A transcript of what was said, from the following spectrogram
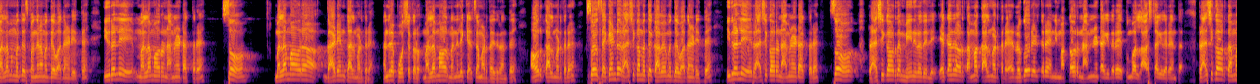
ಮಲ್ಲಮ್ಮ ಮತ್ತೆ ಸ್ಪಂದನ ಮಧ್ಯೆ ವಾದ ನಡೆಯುತ್ತೆ. ಇದರಲ್ಲಿ ಮಲ್ಲಮ್ಮ ಅವರು ನಾಮಿನೇಟ್ ಆಗ್ತಾರೆ. ಸೊ ಮಲ್ಲಮ್ಮ ಅವರ ಗಾರ್ಡಿಯನ್ ಕಾಲ್ ಮಾಡ್ತಾರೆ. ಅಂದ್ರೆ ಪೋಷಕರು. ಮಲ್ಲಮ್ಮ ಅವ್ರ ಮನೇಲಿ ಕೆಲಸ ಮಾಡ್ತಾ ಇದ್ರಂತೆ. ಅವ್ರು ಕಾಲ್ ಮಾಡ್ತಾರೆ. ಸೊ ಸೆಕೆಂಡ್ ರಾಶಿಕಾ ಮತ್ತೆ ಕಾವ್ಯ ಮಧ್ಯೆ ವಾದ ನಡೆಯುತ್ತೆ ಇದರಲ್ಲಿ ರಾಶಿಕಾ ಅವರು ನಾಮಿನೇಟ್ ಆಗ್ತಾರೆ. ಸೊ ರಾಶಿಕಾ ಅವ್ರದ ಮೇನ್ ಇರೋದಿಲ್ಲಿ ಯಾಕಂದ್ರೆ ಅವ್ರ ತಮ್ಮ ಕಾಲ್ ಮಾಡ್ತಾರೆ. ರಘು ಅವ್ರು ಹೇಳ್ತಾರೆ, ನಿಮ್ಮ ಅಕ್ಕ ಅವರು ನಾಮಿನೇಟ್ ಆಗಿದ್ದಾರೆ. ತುಂಬಾ ಲಾಸ್ಟ್ ಆಗಿದ್ದಾರೆ ಅಂತ. ರಾಶಿಕಾ ಅವ್ರ ತಮ್ಮ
